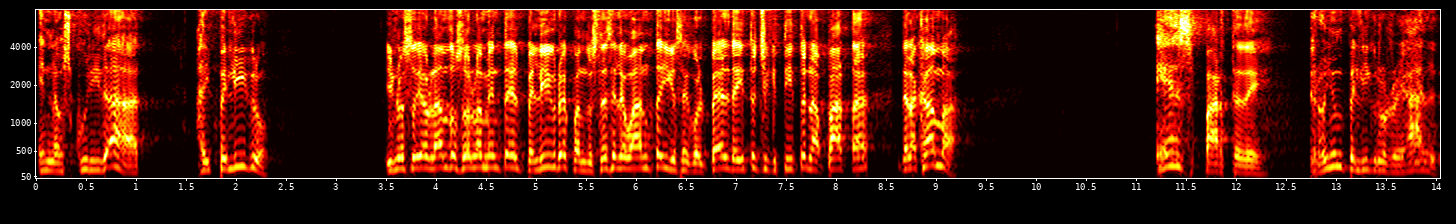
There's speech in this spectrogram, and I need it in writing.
En la oscuridad hay peligro. Y no estoy hablando solamente del peligro de cuando usted se levanta y se golpea el dedito chiquitito en la pata de la cama. Es parte de pero hay un peligro real.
